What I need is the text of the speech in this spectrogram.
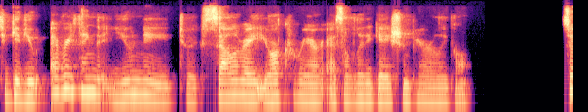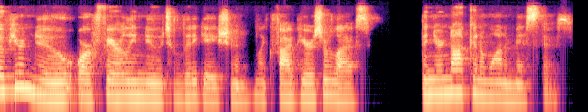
to give you everything that you need to accelerate your career as a litigation paralegal. So if you're new or fairly new to litigation, like five years or less, then you're not going to want to miss this.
